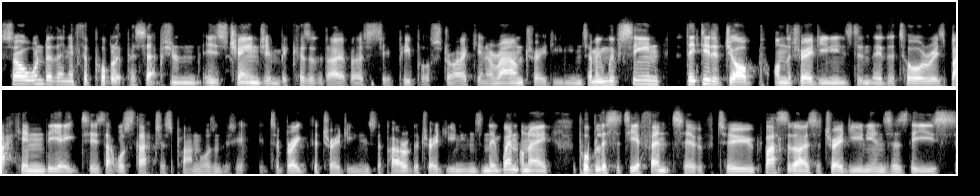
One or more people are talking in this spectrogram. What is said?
So I wonder then if the public perception is changing because of the diversity of people striking around trade unions. I mean, we've seen they did a job on the trade unions, didn't they? The Tories back in the 80s. That was Thatcher's plan, wasn't it? To break the trade unions, the power of the trade unions. And they went on a publicity offensive to bastardize the trade unions as these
